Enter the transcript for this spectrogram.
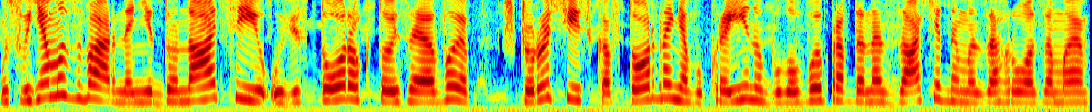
у своєму зверненні до нації у вівторок. Той заявив, що російське вторгнення в Україну було виправдане західними загрозами.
